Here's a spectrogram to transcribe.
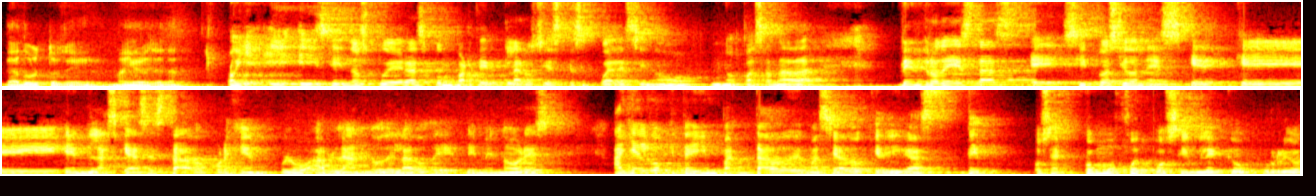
de adultos, de mayores de edad. Oye, y, y si nos pudieras compartir, claro, si es que se puede, si no, no pasa nada. Dentro de estas eh, situaciones que, que en las que has estado, por ejemplo, hablando del lado de, menores, ¿hay algo que te haya impactado demasiado que digas, de, o sea, cómo fue posible que ocurrió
